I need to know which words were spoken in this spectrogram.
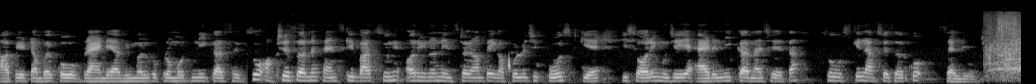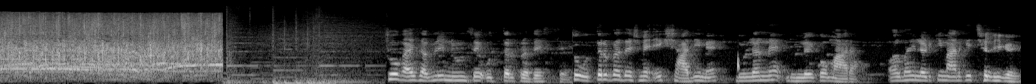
आप ये टम्बर को ब्रांड या विमल को प्रमोट नहीं कर सकते। सो अक्षय सर ने फैंस की बात सुनी और इन्होंने इंस्टाग्राम पे एक अपोलोजी पोस्ट किया है कि सॉरी मुझे ये ऐड नहीं करना चाहिए था। सो उसके लिए अक्षय सर को सैल्यूट सो गाइस अगली न्यूज़ है उत्तर प्रदेश से। तो उत्तर प्रदेश में एक शादी में दुल्हन ने दूल्हे को मारा और भाई लड़की मार के चली गई।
